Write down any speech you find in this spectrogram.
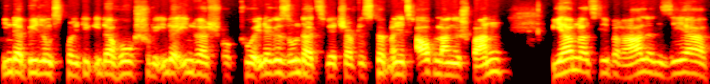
In der Bildungspolitik, in der Hochschule, in der Infrastruktur, in der Gesundheitswirtschaft. Das könnte man jetzt auch lange spannen. Wir haben als Liberale ein sehr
